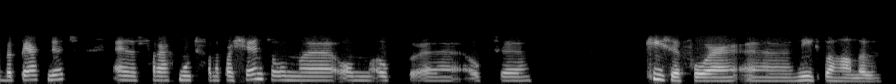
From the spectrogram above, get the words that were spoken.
beperkt nut. En het vraagt moed van de patiënt om, om ook, ook te kiezen voor niet behandelen.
